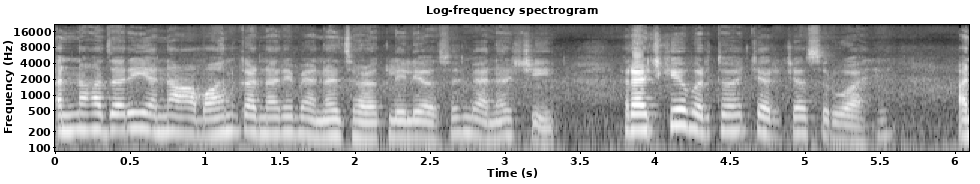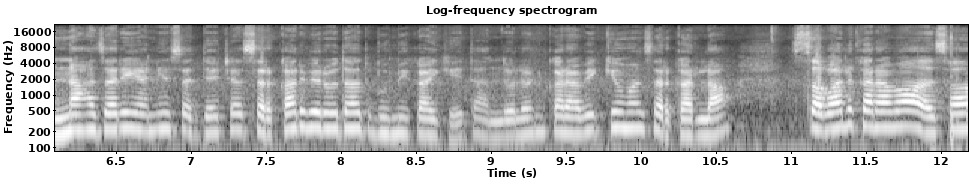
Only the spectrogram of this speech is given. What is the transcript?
अण्णा हजारे यांना आवाहन करणारे बॅनर झळकलेले असून बॅनरची राजकीय वर्तुळात चर्चा सुरू आहे. अण्णा हजारे यांनी सध्याच्या सरकारविरोधात भूमिका घेत आंदोलन करावे किंवा सरकारला सवाल करावा असा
